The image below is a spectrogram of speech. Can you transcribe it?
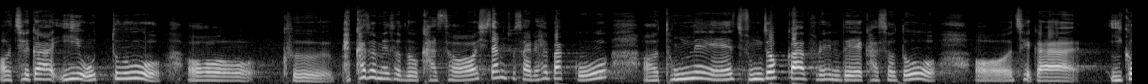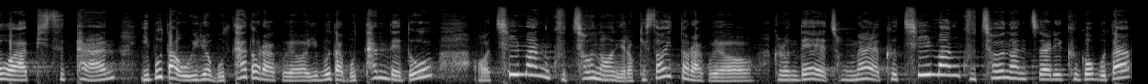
어, 제가 이 옷도, 어, 그 백화점에서도 가서 시장 조사를 해봤고 어, 동네의 중저가 브랜드에 가서도 어, 제가 이거와 비슷한 이보다 오히려 못하더라고요. 이보다 못한데도 어, 7만 9천 원 이렇게 써 있더라고요. 그런데 정말 그 7만 9천 원짜리 그거보다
